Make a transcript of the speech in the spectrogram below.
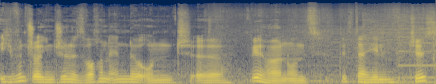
Ich wünsche euch ein schönes Wochenende und äh, wir hören uns. Bis dahin. Tschüss.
